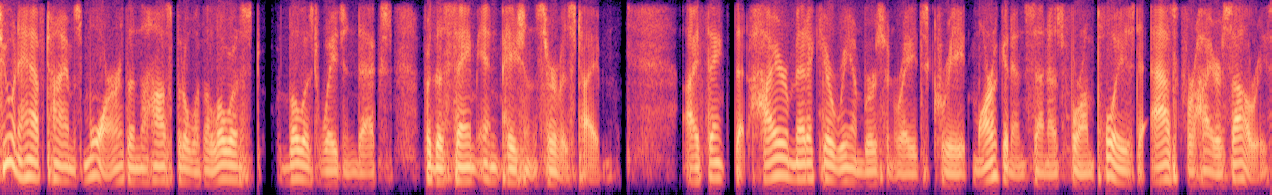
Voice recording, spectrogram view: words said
two and a half times more than the hospital with the lowest lowest wage index for the same inpatient service type. I think that higher Medicare reimbursement rates create market incentives for employees to ask for higher salaries.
